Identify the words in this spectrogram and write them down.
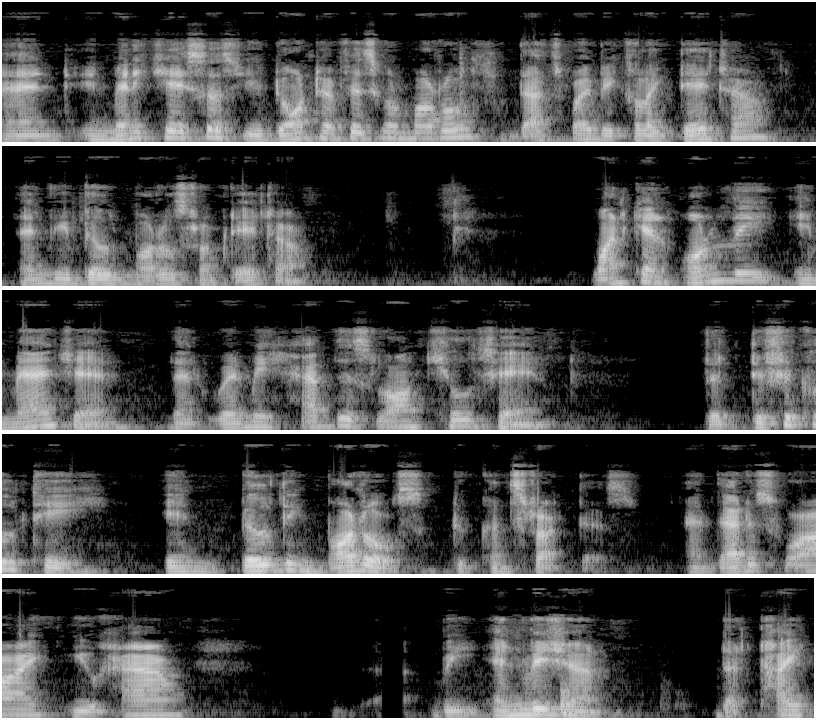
And in many cases, you don't have physical models. That's why we collect data and we build models from data. One can only imagine that when we have this long kill chain, the difficulty in building models to construct this. And that is why you have, we envision the tight,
